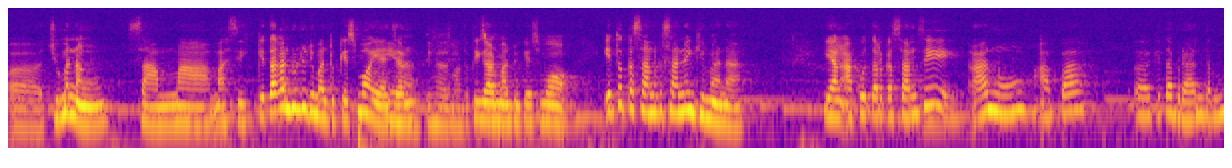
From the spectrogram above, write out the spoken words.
eh, Jumeneng sama masih kita kan dulu di Madukesmo ya, Iya, Jeng? tinggal Madukesmo. Tinggal Madukesmo. Itu kesan-kesannya gimana? Yang aku terkesan sih anu apa eh, kita berantem.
